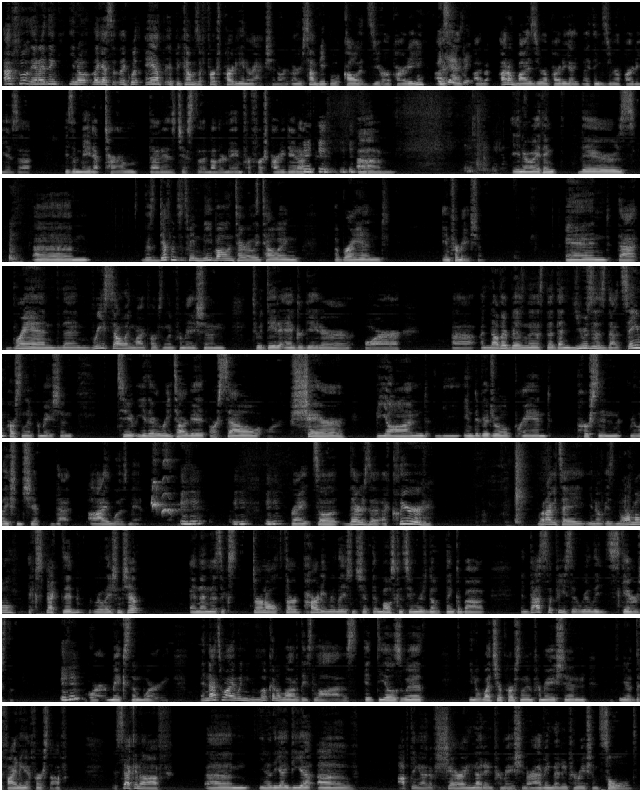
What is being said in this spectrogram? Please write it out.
Absolutely, and I think you know, like I said, like with AMP, it becomes a first party interaction, or, or some people call it zero party. Exactly. I, I, I, don't, I don't buy zero party. I, I think zero party is a is a made up term that is just another name for first party data. um, you know, I think there's um, there's a difference between me voluntarily telling a brand information and that brand then reselling my personal information to a data aggregator or uh, another business that then uses that same personal information to either retarget or sell or share beyond the individual brand person relationship that I was managing. Mm-hmm. Mm-hmm. Mm-hmm. Right. So there's a, a clear what I would say, you know, is normal, expected relationship, and then this external third party relationship that most consumers don't think about. And that's the piece that really scares them mm-hmm. or makes them worry. And that's why when you look at a lot of these laws, it deals with, you know, what's your personal information, you know, defining it first off. Second off, um, you know, the idea of opting out of sharing that information or having that information sold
